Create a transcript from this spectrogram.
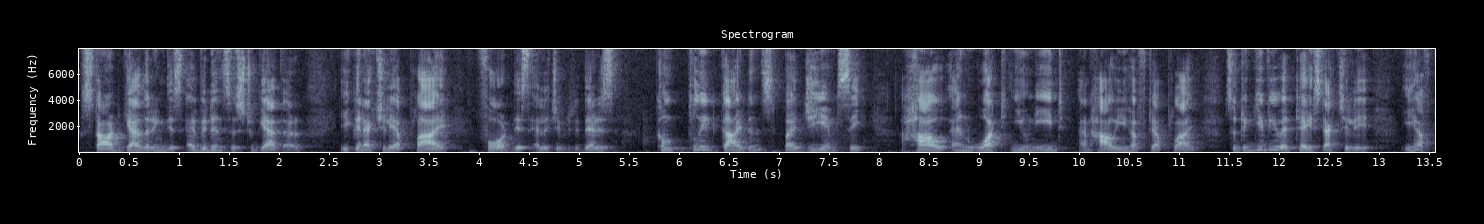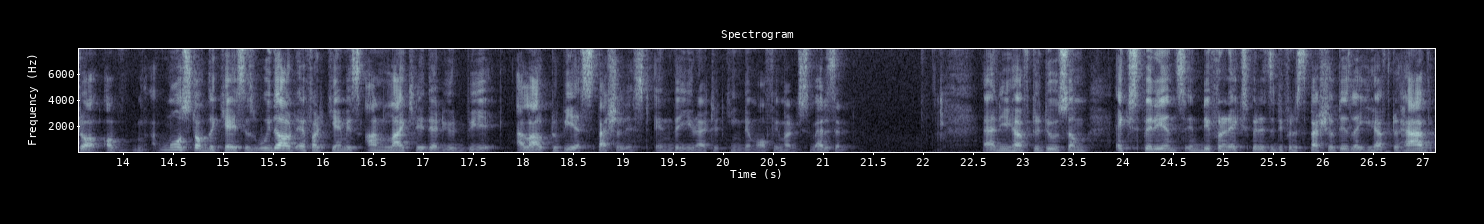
start gathering these evidences together, you can actually apply for this eligibility. There is complete guidance by GMC how and what you need and how you have to apply. So to give you a taste, actually, you have to, of most of the cases, without FRCM, it's unlikely that you'd be allowed to be a specialist in the United Kingdom of emergency medicine. And you have to do some experience in different experience in different specialties. Like you have to have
